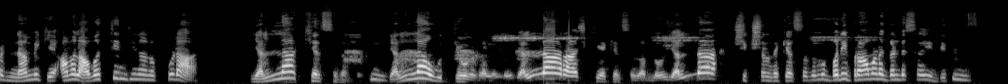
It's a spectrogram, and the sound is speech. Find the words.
ಬಟ್ ನಮಗೆ ಆಮೇಲೆ ಅವತ್ತಿನ ದಿನನೂ ಕೂಡ ಎಲ್ಲಾ ಕೆಲಸದಲ್ಲೂ ಎಲ್ಲಾ ಉದ್ಯೋಗಗಳಲ್ಲೂ ಎಲ್ಲಾ ರಾಜಕೀಯ ಕೆಲಸದಲ್ಲೂ ಎಲ್ಲಾ ಶಿಕ್ಷಣದ ಕೆಲಸದಲ್ಲೂ ಬರೀ ಬ್ರಾಹ್ಮಣ ಗಂಡಸರೇ ಇದ್ದಿತ್ತು.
